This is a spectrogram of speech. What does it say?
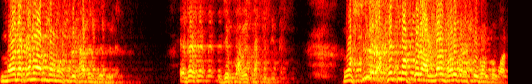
ময়লা কেন আপনার মসজিদে খাদেম দিয়ে দিবেন এটা যে পাবে তাকে দিবেন। মসজিদের খেদমত করে আল্লাহর ঘরে তারা সৌভাগ্যবান।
